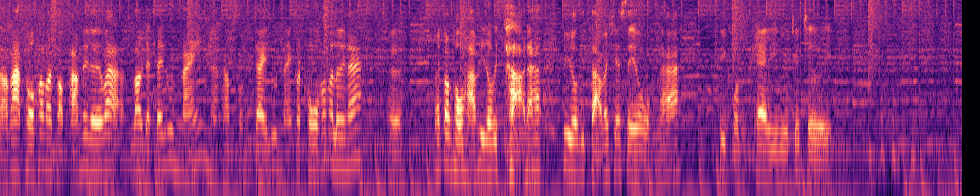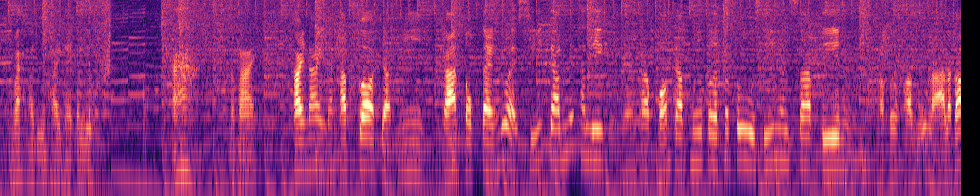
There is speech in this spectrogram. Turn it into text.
สามารถโทรเข้ามาสอบถามได้เลยว่า เราอยากได้รุ่นไหนนะครับ สนใจรุ่นไหนก็โทรเข้ามาเลยนะ เออ ไม่ต้องโทรหาพี่โรบิตะนะ พี่โรบิตะไม่ใช่เซลล์นะฮะพี่คนแค่รีวิวเฉยๆ มา มาดูภายในกันเลย อ่า สบาย ภายในนะครับก็จะมีการตกแต่งด้วยสีกันเมทัลลิกนะครับพร้อมกับมือเปิดประตูสีเงินซาตินนะครับเพิ่มความหรูหราแล้วก็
